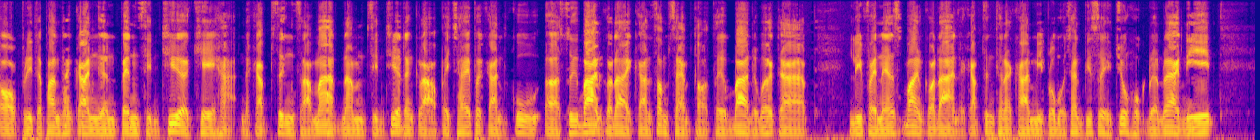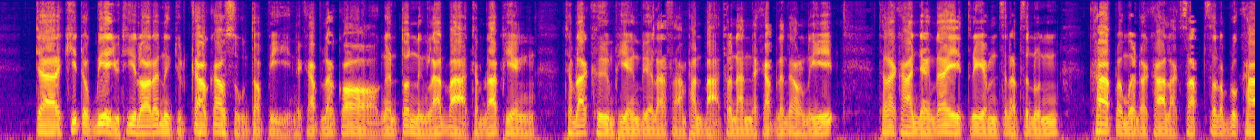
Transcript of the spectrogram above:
ออกผลิตภัณฑ์ทางการเงินเป็นสินเชื่อเคหะนะครับซึ่งสามารถนำสินเชื่อดังกล่าวไปใช้เพื่อการกู้ซื้อบ้านก็ได้การซ่อมแซมต่อเติมบ้านหรือว่าจะรีไฟแนนซ์บ้านก็ได้นะครับซึ่งธนาคารมีโปรโมชั่นพิเศษช่วง 6 เดือนแรกนี้ จะคิดดอกเบี้ยอยู่ที่ร้อยละ1.990 ต่อปีนะครับแล้วก็เงินต้น 1 ล้านบาทชำระเพียงชำระคืนเพียงเดือนละ 3,000 บาทเท่านั้นนะครับและนอกนี้ ธนาคารยังได้เตรียมสนับสนุนค่าประเมินราคาหลักทรัพย์สำหรับลูกค้า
